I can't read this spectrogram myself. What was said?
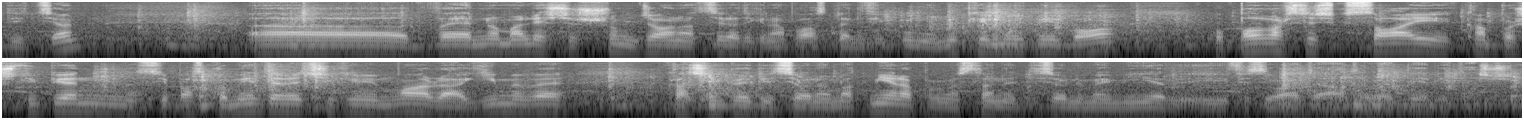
edicion dhe normalisht që shumë gjana të cilat i kena pas planifikume nuk kemi mujtë me i ba, po pavarësisht kësaj kam përshtypjen sipas komenteve që i kemi marrë reagimeve ka qenë prej edicioneve ma të mira për mos me thënë edicioni ma i mirë i festivalit të teatrove deri tash.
